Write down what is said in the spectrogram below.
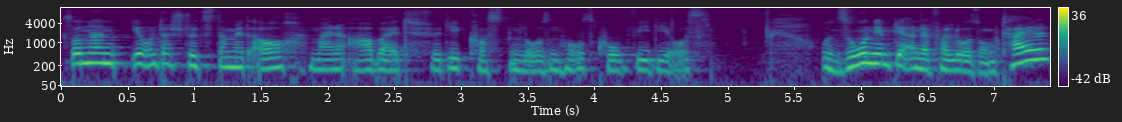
sondern ihr unterstützt damit auch meine Arbeit für die kostenlosen Horoskop-Videos. Und so nehmt ihr an der Verlosung teil,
